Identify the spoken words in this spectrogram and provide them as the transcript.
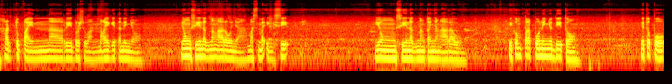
hard to find na reverse 1 makikita ninyo yung sinag ng araw niya mas maigsi yung sinag ng kanyang araw. Ikumpara po ninyo dito ito po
